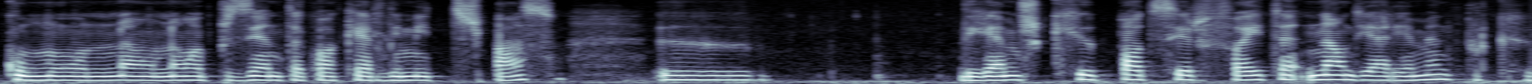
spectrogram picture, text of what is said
como não, não apresenta qualquer limite de espaço, uh, digamos que pode ser feita, não diariamente, porque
